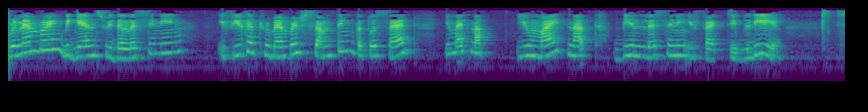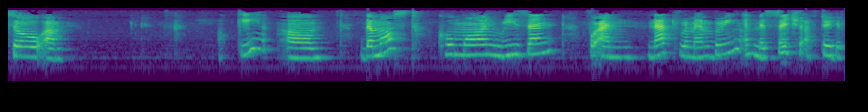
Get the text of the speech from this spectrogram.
Remembering begins with the listening, if you can't remember something that was said, you might not you might not be listening effectively. So um okay, um the most common reason for not remembering a message after the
